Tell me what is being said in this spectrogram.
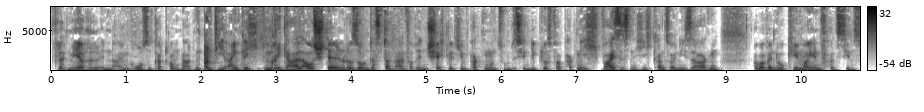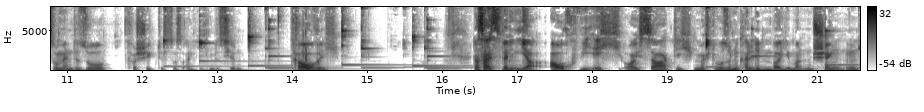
vielleicht mehrere in einem großen Karton hatten und die eigentlich im Regal ausstellen oder so und das dann einfach in ein Schächtelchen packen und so ein bisschen lieblos verpacken. Ich weiß es nicht, ich kann es euch nicht sagen. Aber wenn Hokema jedenfalls die Instrumente so verschickt, ist das eigentlich ein bisschen traurig. Das heißt, wenn ihr auch wie ich euch sagt, ich möchte wohl so eine Kalimba jemandem schenken,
